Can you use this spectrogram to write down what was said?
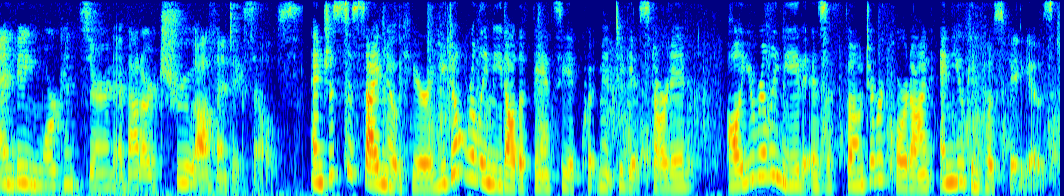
and being more concerned about our true authentic selves. And just a side note here, you don't really need all the fancy equipment to get started. All you really need is a phone to record on and you can post videos.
